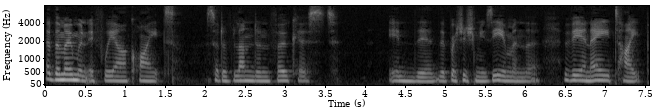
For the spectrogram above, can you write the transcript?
at the moment if we are quite sort of London focused in the the British Museum and the V&A type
